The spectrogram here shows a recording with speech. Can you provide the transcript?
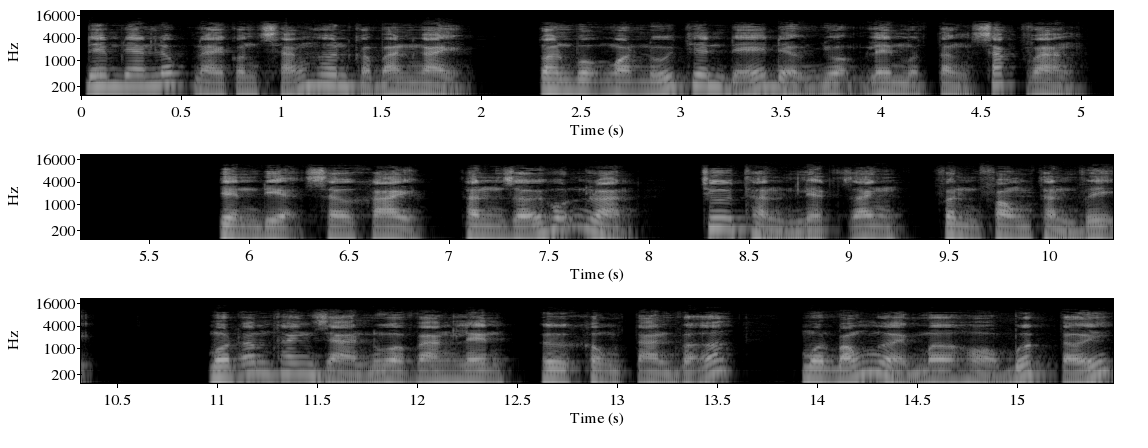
đêm đen lúc này còn sáng hơn cả ban ngày. Toàn bộ ngọn núi thiên đế đều nhuộm lên một tầng sắc vàng. Thiên địa sơ khai, thần giới hỗn loạn, chư thần liệt danh, phân phong thần vị. Một âm thanh giả nua vang lên, hư không tan vỡ, một bóng người mơ hồ bước tới,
